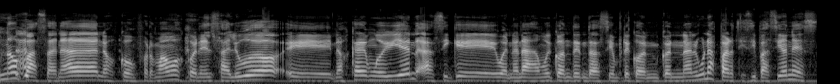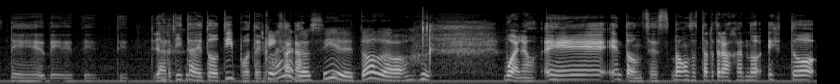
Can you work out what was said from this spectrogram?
No pasa nada, nos conformamos con el saludo, eh, nos cae muy bien, así que bueno, nada, muy contenta siempre con, con algunas participaciones de, de- de- de- de artistas de todo tipo tenemos Claro, acá. sí, de todo. Bueno, eh, entonces vamos a estar trabajando esto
